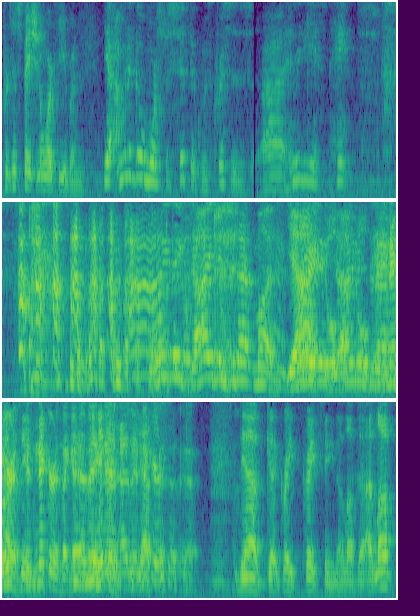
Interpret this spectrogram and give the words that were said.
participation award for you, Brendan. Yeah, I'm gonna go more specific with Chris's. Uh, Henry VIII's pants. the way they dive into that mud. Yeah. The way they Gold- dive gold- into His that knickers, scene. his knickers, I guess. Are they- Knickers, are they yes. knickers? Yeah. Yeah, g- great, great scene. I love that. I love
